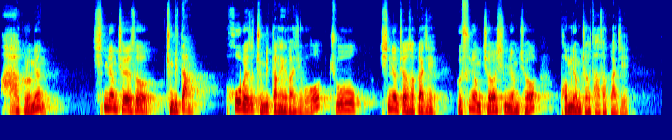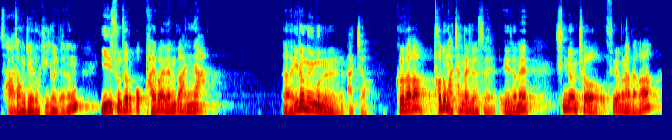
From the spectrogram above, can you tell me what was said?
아 그러면 신념처에서 준비 땅, 호흡에서 준비 땅 해가지고 쭉 신념처 여섯 가지 그 수념처, 신념처, 법념처 다섯 가지 사성제로 귀결되는 이 순서를 꼭 밟아야 되는 거 아니냐? 어, 이런 의문을 갖죠. 그러다가 저도 마찬가지였어요. 예전에 신념처 수행을 하다가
